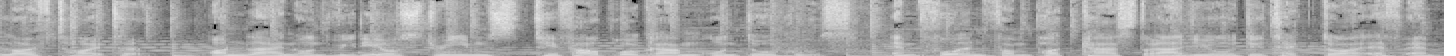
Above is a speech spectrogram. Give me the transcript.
läuft heute? Online- und Videostreams, TV-Programm und Dokus. Empfohlen vom Podcast Radio Detektor FM.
